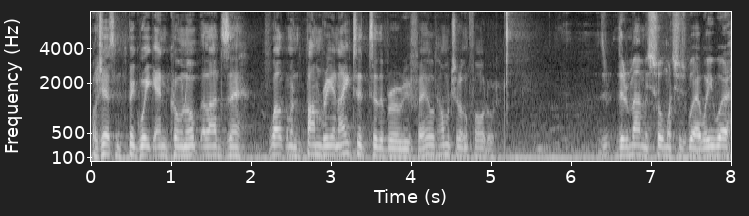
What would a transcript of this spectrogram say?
Well, Jason, big weekend coming up. The lads uh, welcoming Banbury United to the Brewery Field. How much are you looking forward to it? They remind me so much as where we were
